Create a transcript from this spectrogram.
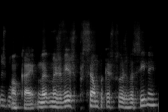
Mas bom. Ok, mas, mas vês pressão para que as pessoas vacinem?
